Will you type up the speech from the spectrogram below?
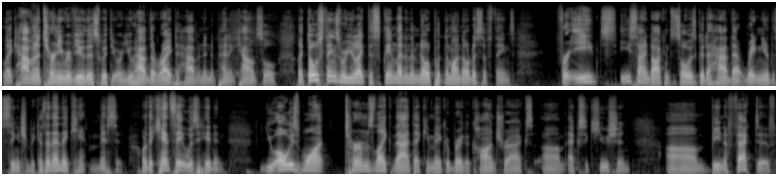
Like have an attorney review this with you, or you have the right to have an independent counsel. Like those things where you like disclaim, letting them know, put them on notice of things for e e sign documents, it's always good to have that right near the signature because then they can't miss it or they can't say it was hidden. You always want terms like that that can make or break a contract's um, execution um, being effective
